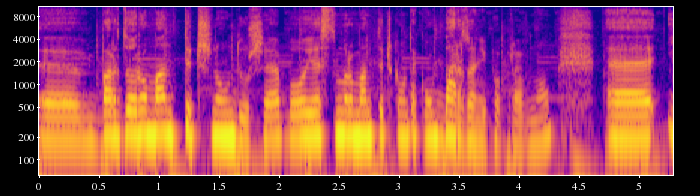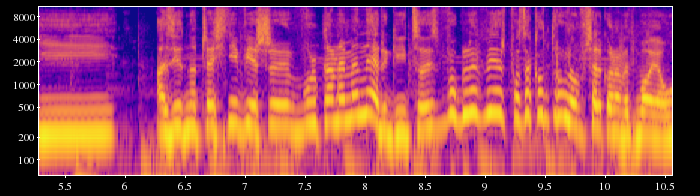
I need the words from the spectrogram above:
e, bardzo romantyczną duszę, bo jestem romantyczką taką bardzo niepoprawną. I a jednocześnie, wiesz, wulkanem energii, co jest w ogóle, wiesz, poza kontrolą wszelką, nawet moją,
